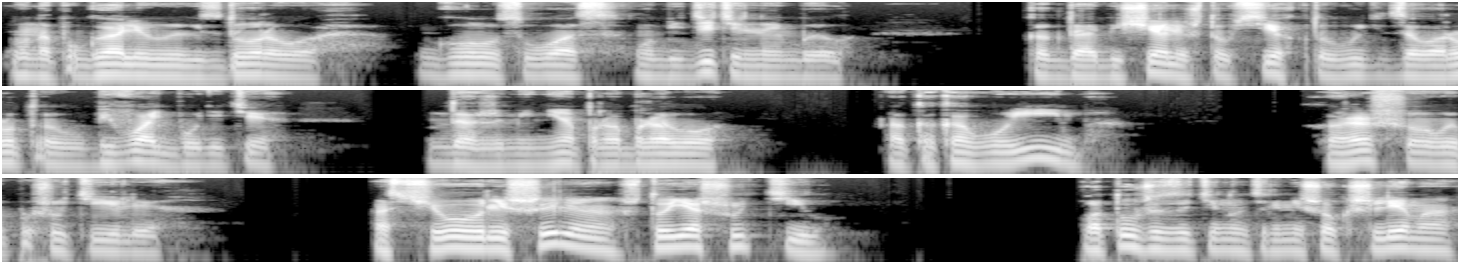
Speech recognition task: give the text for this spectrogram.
Ну, напугали вы их здорово. Голос у вас убедительный был. Когда обещали, что всех, кто выйдет за ворота, убивать будете. Даже меня пробрало. А каково им? Хорошо вы пошутили. А с чего вы решили, что я шутил? Потуже затянуть ремешок шлема,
